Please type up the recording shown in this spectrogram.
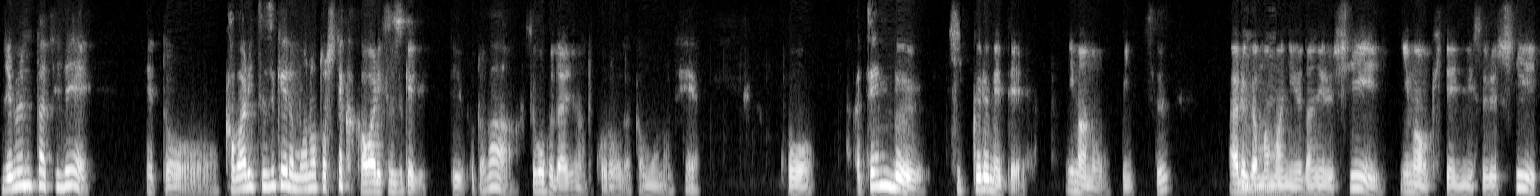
自分たちで、えっと、変わり続けるものとして関わり続けるっていうことがすごく大事なところだと思うので、こう、なんか全部ひっくるめて今の3つ、あるがままに委ねるし、今を起点にするし、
